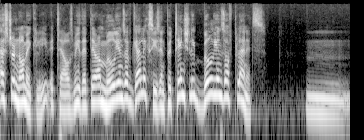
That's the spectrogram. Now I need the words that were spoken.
astronomically, it tells me that there are millions of galaxies and potentially billions of planets. Hmm.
